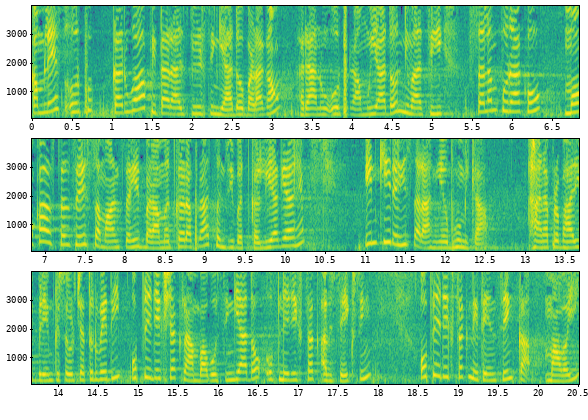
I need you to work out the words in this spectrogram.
कमलेश उर्फ़ करुआ, पिता राजवीर सिंह यादव बड़ा गाँव रानू उर्फ़ रामू यादव निवासी सलमपुरा को मौका स्थल से सामान सहित बरामद कर अपराध पंजीबद्ध कर लिया गया है। इनकी रही सराहनीय भूमिका। थाना प्रभारी प्रेम किशोर चतुर्वेदी उप निरीक्षक रामबाबू सिंह यादव उप निरीक्षक अभिषेक सिंह उप निरीक्षक नितेन सिंह मावई,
